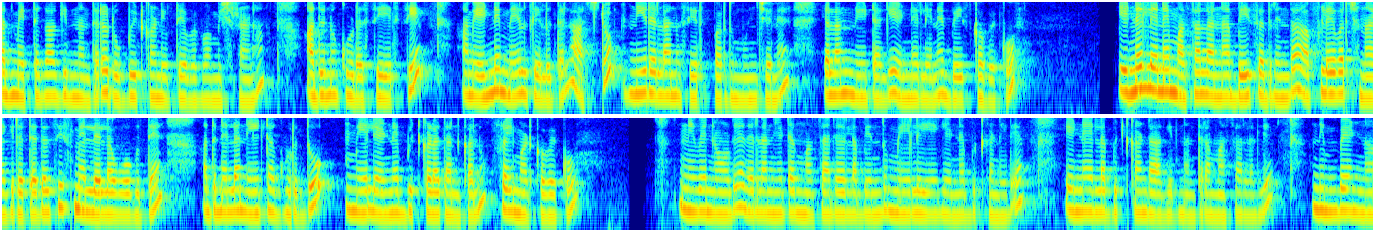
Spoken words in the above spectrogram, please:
ಅದು ಮೆತ್ತಗಾಗಿದ ನಂತರ ರುಬ್ಬಿ ಇಟ್ಕೊಂಡಿರ್ತೀವಲ್ವ ಮಿಶ್ರಣ, ಅದನ್ನು ಕೂಡ ಸೇರಿಸಿ, ಆಮೇಲೆ ಎಣ್ಣೆ ಮೇಲೆ ತೇಲುತ್ತಲ್ಲ ಅಷ್ಟು ನೀರೆಲ್ಲನೂ ಸೇರಿಸ್ಬಾರ್ದು ಮುಂಚೆನೇ, ಎಲ್ಲನೂ ನೀಟಾಗಿ ಎಣ್ಣೆಲೇ ಬೇಯಿಸ್ಕೋಬೇಕು. ಎಣ್ಣೆಲೇನೆ ಮಸಾಲಾನ ಬೇಯಿಸೋದ್ರಿಂದ ಫ್ಲೇವರ್ ಚೆನ್ನಾಗಿರುತ್ತೆ ಅದು ಹಸಿ ಸ್ಮೆಲ್ಲೆಲ್ಲ ಹೋಗುತ್ತೆ. ಅದನ್ನೆಲ್ಲ ನೀಟಾಗಿ ಹುರಿದು ಮೇಲೆ ಎಣ್ಣೆ ಬಿಟ್ಕೊಳ್ಳೋ ತನಕನೂ ಫ್ರೈ ಮಾಡ್ಕೋಬೇಕು. ನೀವೇ ನೋಡಿ, ಅದೆಲ್ಲ ನೀಟಾಗಿ ಮಸಾಲೆ ಎಲ್ಲ ಬೆಂದು ಮೇಲೆ ಹೇಗೆ ಎಣ್ಣೆ ಬಿಟ್ಕೊಂಡಿದೆ. ಎಣ್ಣೆ ಎಲ್ಲ ಬಿಟ್ಕೊಂಡು ಆಗಿದ ನಂತರ ಮಸಾಲಲ್ಲಿ ನಿಂಬೆಹಣ್ಣು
